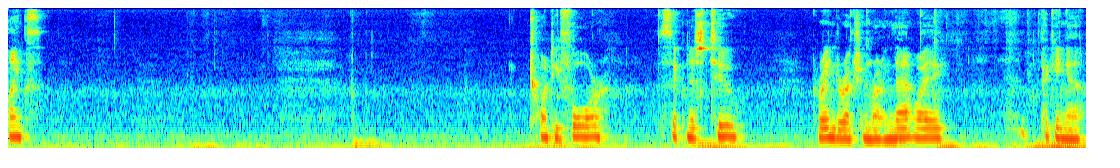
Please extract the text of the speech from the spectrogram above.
length Twenty-four, thickness two, grain direction running that way, picking a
